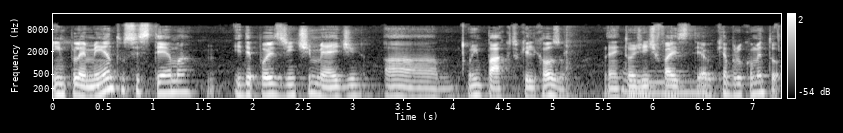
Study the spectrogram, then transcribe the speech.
implementa o sistema e depois a gente mede uh, o impacto que ele causou. Né? Então, a gente faz, é o que a Bru comentou,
